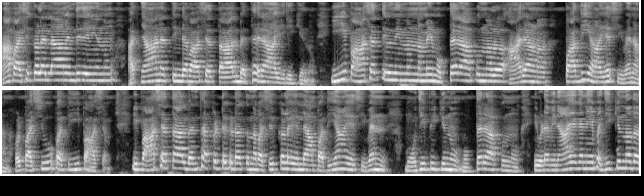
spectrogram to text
ആ പശുക്കളെല്ലാം എന്ത് ചെയ്യുന്നു? അജ്ഞാനത്തിന്റെ പാശത്താൽ ബദ്ധരായിരിക്കുന്നു. ഈ പാശത്തിൽ നിന്നും നമ്മെ മുക്തരാക്കുന്നത് ആരാണ്? പതിയായ ശിവനാണ്. അപ്പോൾ പശുപതി പാശം ഈ പാശത്താൽ ബന്ധപ്പെട്ട് കിടക്കുന്ന പശുക്കളെയെല്ലാം പതിയായ ശിവൻ മോചിപ്പിക്കുന്നു മുക്തരാക്കുന്നു. ഇവിടെ വിനായകനെ ഭജിക്കുന്നത്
